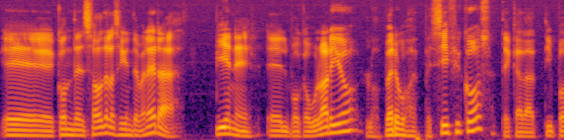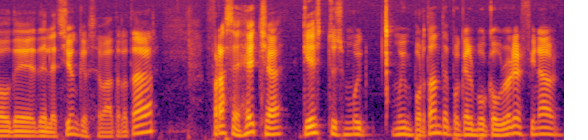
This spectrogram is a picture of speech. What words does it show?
eh, condensado de la siguiente manera. Viene el vocabulario, los verbos específicos de cada tipo de, de lección que se va a tratar, frases hechas, que esto es muy, muy importante porque el vocabulario al final,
